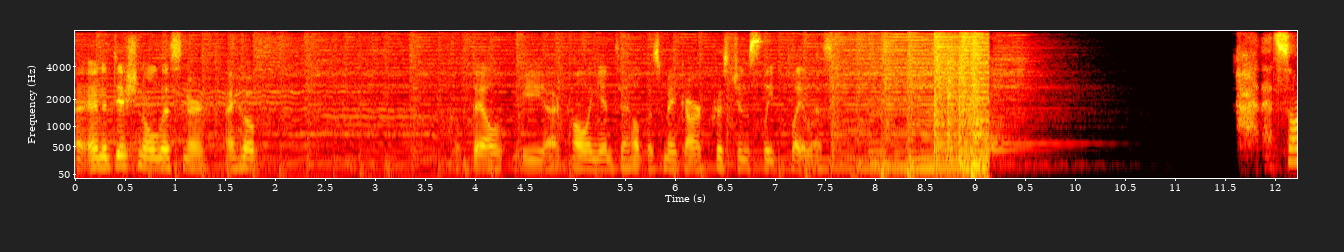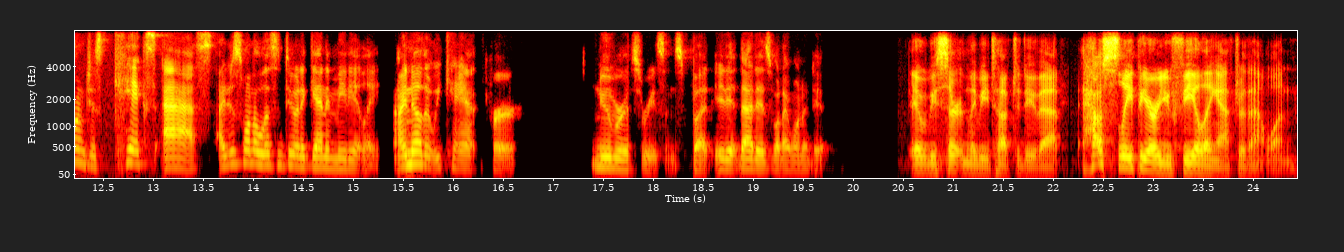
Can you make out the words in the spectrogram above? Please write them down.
an additional listener. I hope, hope they'll be uh, calling in to help us make our Christian sleep playlist. Ah, That song just kicks ass. I just want to listen to it again immediately. I know that we can't for numerous reasons, but it, that is what I want to do. It would be certainly be tough to do that. How sleepy are you feeling after that one?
